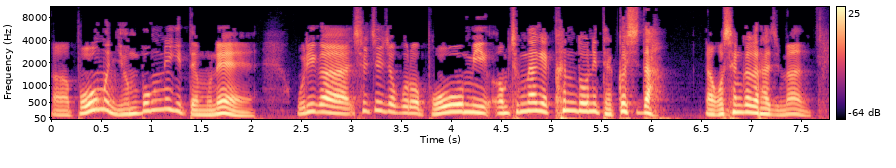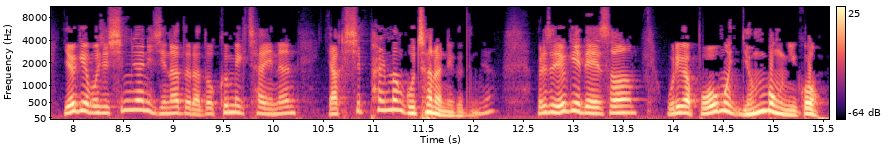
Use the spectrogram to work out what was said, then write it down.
어, 보험은 연복리이기 때문에 우리가 실질적으로 보험이 엄청나게 큰 돈이 될 것이다 라고 생각을 하지만 여기에 보시 10년이 지나더라도 금액 차이는 약 18만 9천 원이거든요. 그래서 여기에 대해서 우리가 보험은 연복리고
